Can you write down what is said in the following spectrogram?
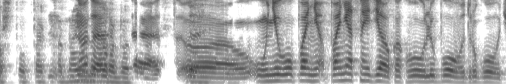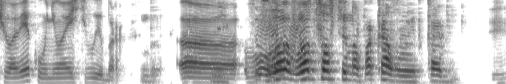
То, что так оно Ну и да, работает. да, т- э, у него поня- понятное дело, как у любого другого человека, у него есть выбор. Да. Э, Вот, вот. вот, собственно, показывают, как э,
